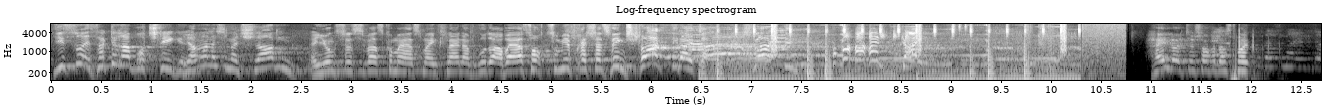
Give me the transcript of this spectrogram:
Siehst du, er sagt doch, er braucht Schläge. Ja, Mann, lass ihn mal schlagen. Ey Jungs, wisst ihr was? Guck mal, er ist mein kleiner Bruder, aber er ist auch zu mir frech, deswegen schlagt ihn, Alter! Schlagt ihn! Geil! Hey Leute, ich hoffe, das neu... Das neue Video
